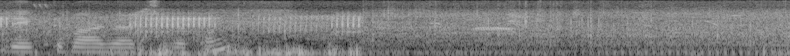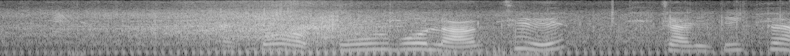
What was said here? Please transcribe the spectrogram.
দেখতে পাওয়া যাচ্ছে দেখুন। এত অপূর্ব লাগছে চারিদিকটা।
